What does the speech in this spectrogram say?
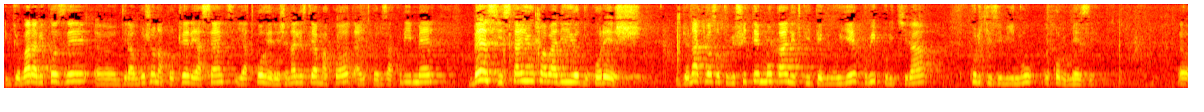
Ibyo barabikoze eh, ngira ngo jean na procureur ya sainte yatwohereje na liste y'amakode ayitwohereza kuri email. Bensista yuko aba ariyo dukoresha ibyo nta kibazo tubifitemo kandi twiteguye kubikurikira gukurikiza ibintu uko bimeze. Euh,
